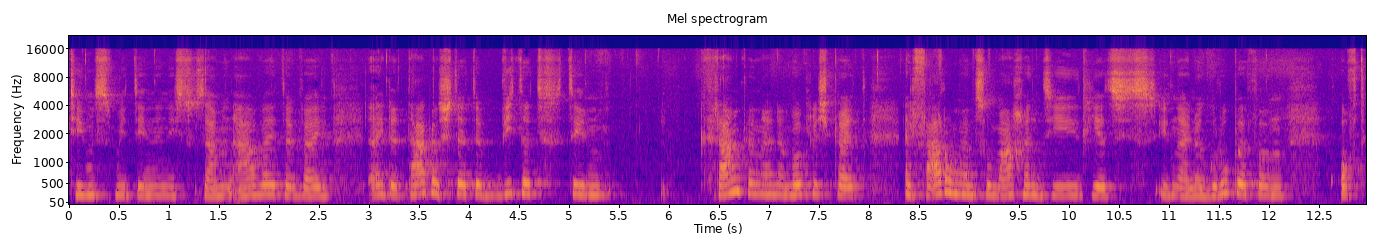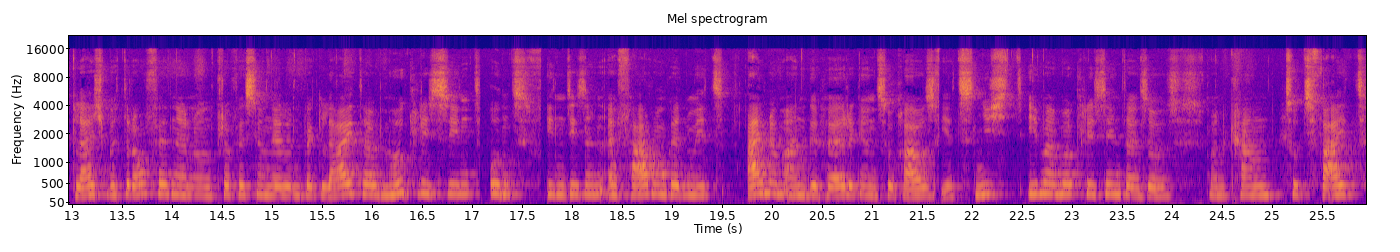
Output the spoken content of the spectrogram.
Teams, mit denen ich zusammenarbeite, weil eine Tagesstätte bietet den Kranken eine Möglichkeit, Erfahrungen zu machen, die jetzt in einer Gruppe von oft gleich Betroffenen und professionellen Begleiter möglich sind und in diesen Erfahrungen mit einem Angehörigen zu Hause jetzt nicht immer möglich sind. Also man kann zu zweit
